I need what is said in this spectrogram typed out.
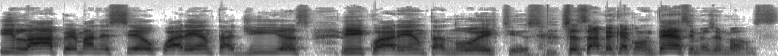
e lá permaneceu 40 dias e 40 noites. Você sabe o que acontece, meus irmãos?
